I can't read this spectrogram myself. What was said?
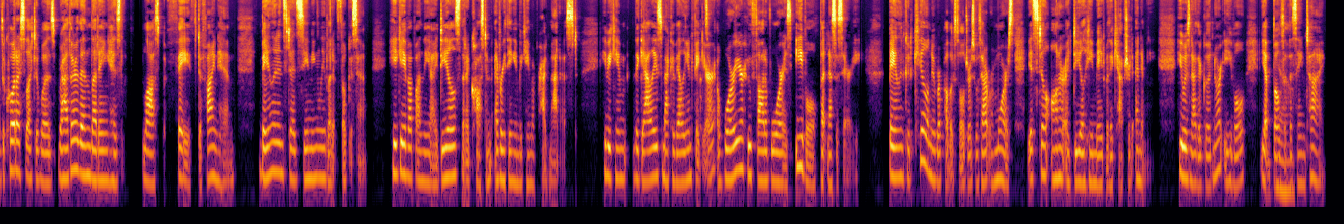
The quote I selected was Rather than letting his lost faith define him, Baylan instead seemingly let it focus him. He gave up on the ideals that had cost him everything and became a pragmatist. He became the galley's Machiavellian figure, a warrior who thought of war as evil but necessary. Baylan could kill New Republic soldiers without remorse, yet still honor a deal he made with a captured enemy. He was neither good nor evil, yet both Yeah. at the same time.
